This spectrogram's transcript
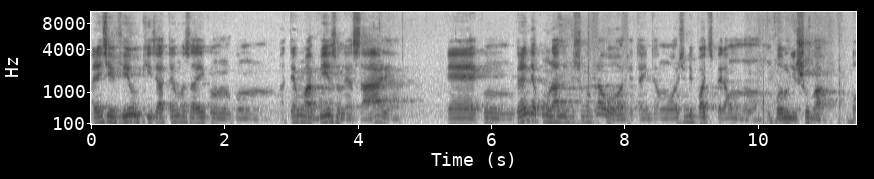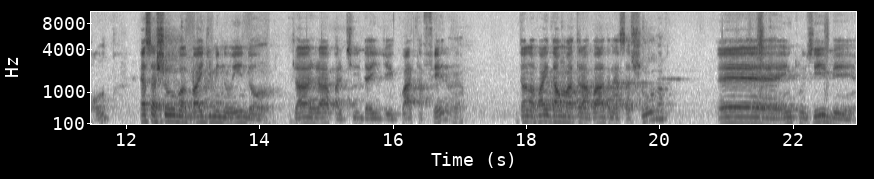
A gente viu que já estamos aí com, com até um aviso nessa área, é, com um grande acumulado de chuva para hoje. Tá? Então, hoje ele pode esperar um, um, volume de chuva bom. Essa chuva vai diminuindo já, já a partir daí de quarta-feira, né? Então, ela vai dar uma travada nessa chuva. É, inclusive,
